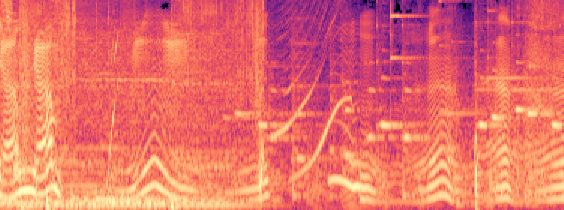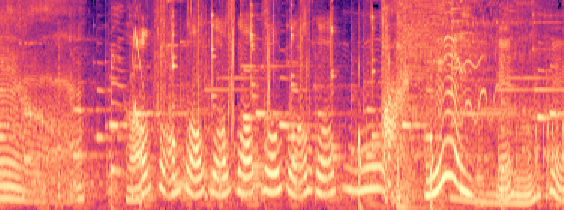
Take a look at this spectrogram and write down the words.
yum, yum! Khổ khổ khổ khổ khổ khổ khổ khổ. Hmm.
